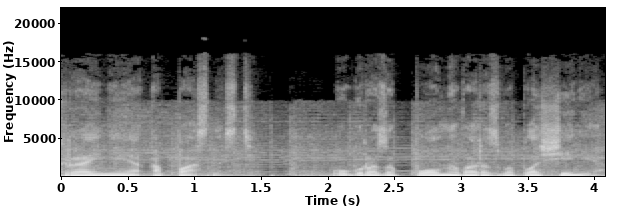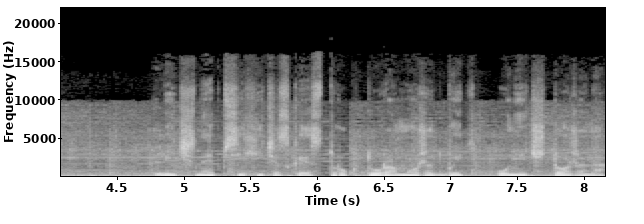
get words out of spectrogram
Крайняя опасность. Угроза полного развоплощения. Личная психическая структура может быть уничтожена.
